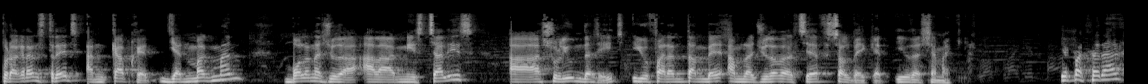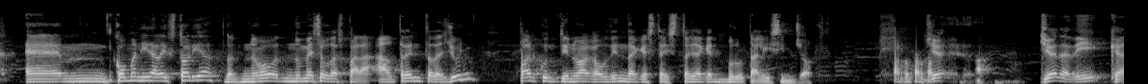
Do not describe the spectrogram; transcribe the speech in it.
però a grans trets, en Cuphead i en Magman volen ajudar a la Miss Chalice a assolir un desig, i ho faran també amb l'ajuda del xef Sal Baker, i ho deixem aquí. Què passarà? Eh, com anirà la història? Doncs no, només heu d'esperar al 30 de juny per continuar gaudint d'aquesta història, d'aquest brutalíssim joc. Perdó, perdó. Jo, jo he de dir que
